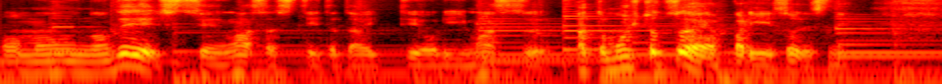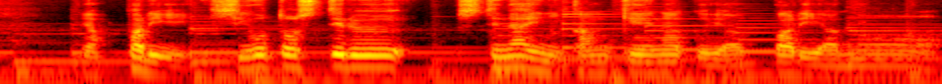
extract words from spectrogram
思うので出演はさせていただいております。あともう一つはやっぱりそうですねやっぱり仕事してるしてないに関係なくやっぱりあの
